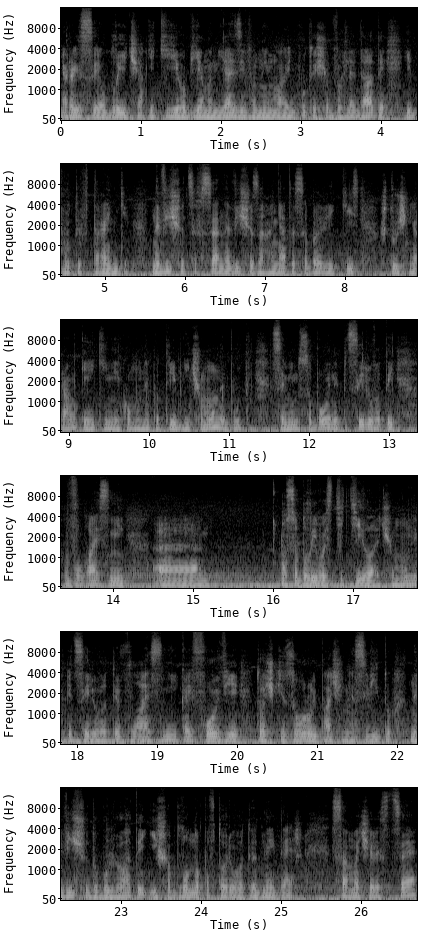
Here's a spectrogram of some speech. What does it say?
риси обличчя, які об'єми м'язів вони мають бути, щоб виглядати і бути в тренді. Навіщо це все? Навіщо заганяти себе в якісь штучні рамки, які нікому не потрібні? Чому не бути самим собою, не підсилювати власні. Е, особливості тіла, чому не підсилювати власні кайфові точки зору і бачення світу? Навіщо дублювати і шаблонно повторювати одне й те ж? Саме через це,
